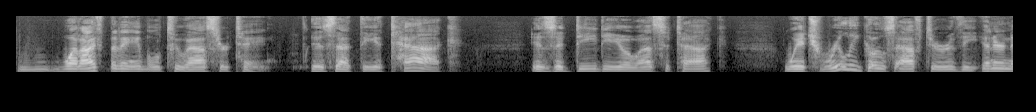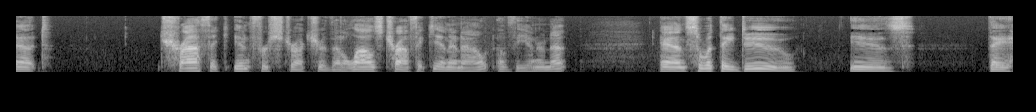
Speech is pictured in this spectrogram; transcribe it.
What I've been able to ascertain is that the attack is a DDoS attack, which really goes after the internet traffic infrastructure that allows traffic in and out of the internet. And so what they do is they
